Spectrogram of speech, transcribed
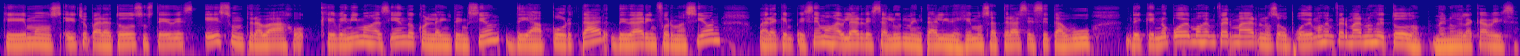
que hemos hecho para todos ustedes. Es un trabajo que venimos haciendo con la intención de aportar, de dar información para que empecemos a hablar de salud mental y dejemos atrás ese tabú de que no podemos enfermarnos o podemos enfermarnos de todo, menos de la cabeza.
